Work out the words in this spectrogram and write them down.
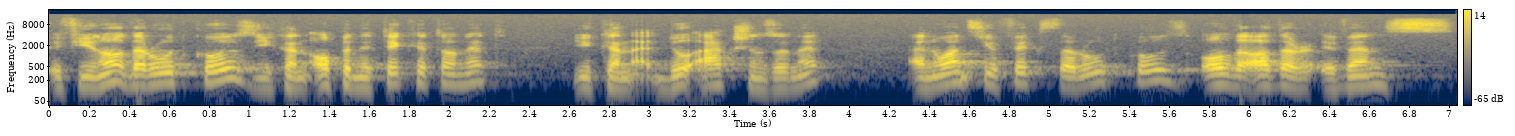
if you know the root cause, you can open a ticket on it, you can do actions on it, and once you fix the root cause, all the other events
